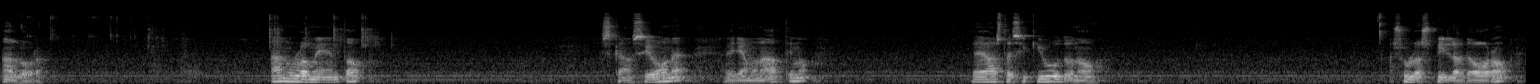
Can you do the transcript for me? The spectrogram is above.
Allora. Annullamento. Scansione. Vediamo un attimo le aste si chiudono sulla spilla d'oro.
